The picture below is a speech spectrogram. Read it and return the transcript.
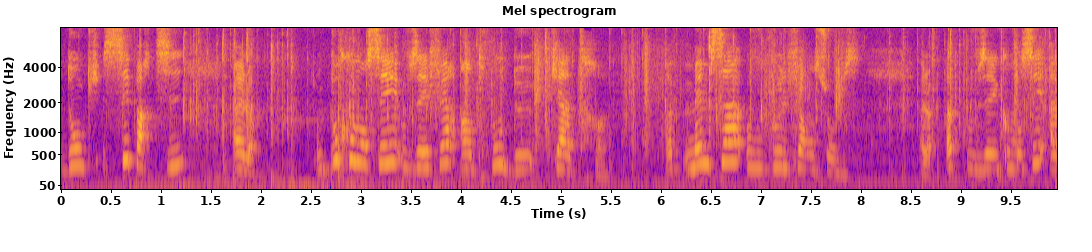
Donc c'est parti. Alors, pour commencer, vous allez faire un trou de 4. Hop, même ça, vous pouvez le faire en survie. Alors, hop, vous allez commencer à,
